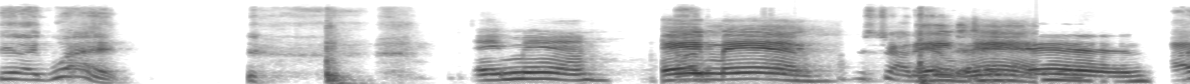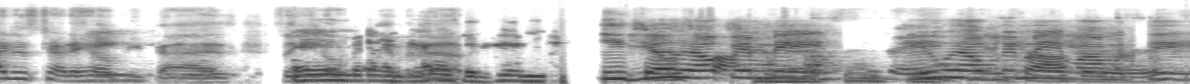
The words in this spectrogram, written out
they're like, what? Amen. Amen. I just try to help. Amen. I just try to help you guys. So you don't Amen. That was a good Teach You helping me. You helping me, Mama Prophet. T.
